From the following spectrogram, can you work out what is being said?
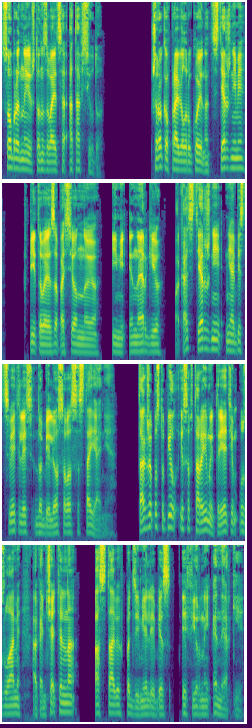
собранные, что называется, отовсюду. Широков провел рукой над стержнями, впитывая запасенную ими энергию пока стержни не обесцветились до белесого состояния. Также поступил и со вторым и третьим узлами, окончательно оставив подземелье без эфирной энергии,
